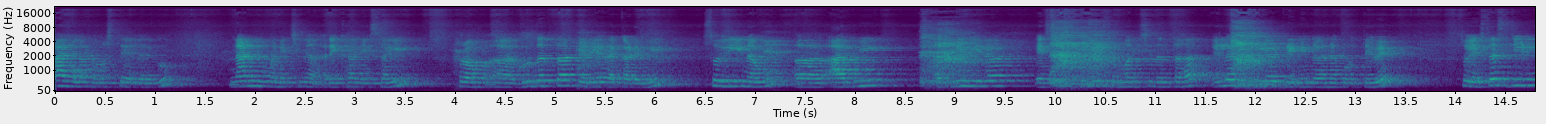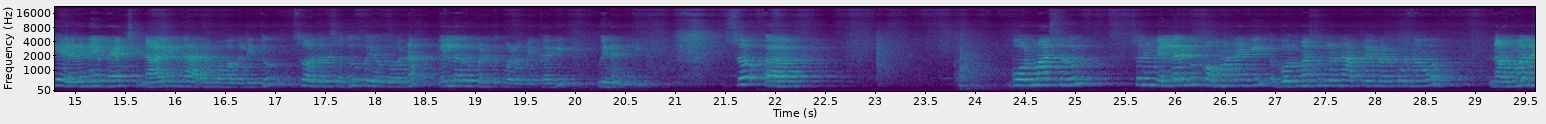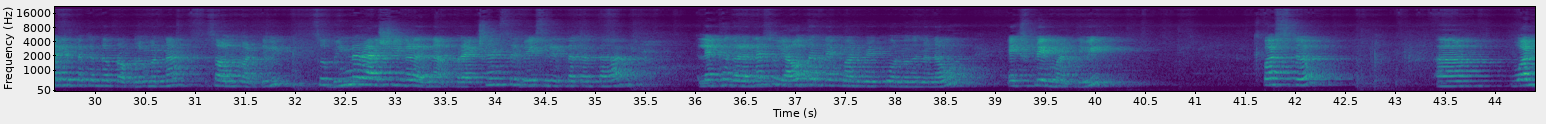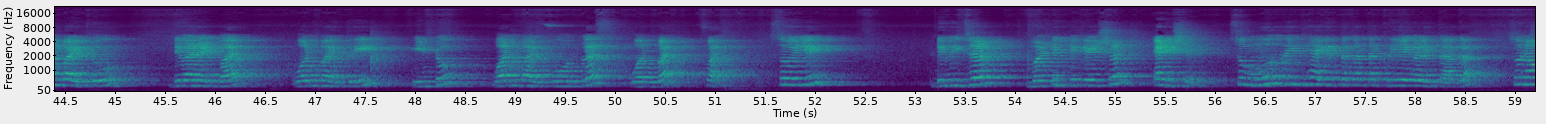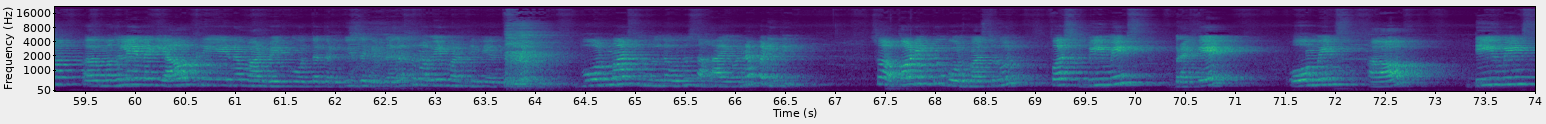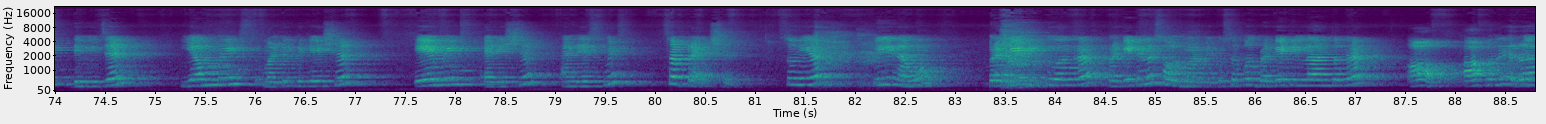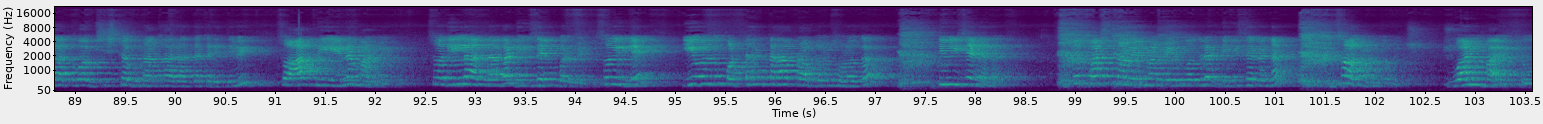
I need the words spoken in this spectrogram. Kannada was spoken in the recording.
ಹಾಯ್ ಹಲೋ ನಮಸ್ತೆ ಎಲ್ಲರಿಗೂ. ನಾನು ನಿಮ್ಮ ನೆಚ್ಚಿನ Rekha Desai from Gurudatta career academy. So ಇಲ್ಲಿ ನಾವು ಆರ್ಮಿ ಅಗ್ನಿವೀರ ಎಸ್ ಎಸ್ ಡಿಗೆ ಸಂಬಂಧಿಸಿದಂತಹ ಎಲ್ಲ ರೀತಿಯ ಟ್ರೈನಿಂಗ್ಗಳನ್ನು ಕೊಡುತ್ತೇವೆ. ಸೊ ಎಸ್ ಎಸ್ ಜಿ ಡಿಯ ಎರಡನೇ ಬ್ಯಾಚ್ ನಾಳೆಯಿಂದ ಆರಂಭವಾಗಲಿದ್ದು ಸೊ ಅದರ ಸದುಪಯೋಗವನ್ನು ಎಲ್ಲರೂ ಪಡೆದುಕೊಳ್ಳಬೇಕಾಗಿ ವಿನಂತಿ. ಸೊ ಬೋರ್ಮಾಸ್ ರೂಲ್ ಸೊ ನಿಮ್ಗೆಲ್ಲರಿಗೂ ಕಾಮನ್ ಆಗಿ ಬೋರ್ಮಾಸ್ ರೂಲನ್ನು ಅಪ್ಲೈ ಮಾಡ್ಕೊಂಡು ನಾವು ನಾರ್ಮಲ್ ಆಗಿರ್ತಕ್ಕಂಥ ಪ್ರಾಬ್ಲಮನ್ನು ಸಾಲ್ವ್ ಮಾಡ್ತೀವಿ. ಸೊ ಭಿನ್ನ ರಾಶಿಗಳನ್ನ ಫ್ರಾಕ್ಷನ್ಸ್ ಬೇಸ್ ಇರ್ತಕ್ಕಂತಹ ಲೆಕ್ಕಗಳನ್ನು ಸೊ ಯಾವ ಥರನಾಗಿ ಮಾಡಬೇಕು ಅನ್ನೋದನ್ನ ನಾವು ಎಕ್ಸ್ಪ್ಲೇನ್ ಮಾಡ್ತೀವಿ. First one by two divided by one by three into one by four plus one by five so ಇಲ್ಲಿ ಡಿವಿಜನ್ ಮಲ್ಟಿಪ್ಲಿಕೇಶನ್ ಎಡಿಷನ್ ಸೊ ಮೂರು ರೀತಿಯಾಗಿರ್ತಕ್ಕಂಥ ಕ್ರಿಯೆಗಳಿದ್ದಾಗ ಸೊ ನಾವು ಮೊದಲನೇದಾಗಿ ಯಾವ ಕ್ರಿಯೆಯನ್ನ ಮಾಡಬೇಕು ಅಂತ ಕನ್ಫ್ಯೂಸನ್ ಇದ್ದಾಗ ಸೊ ನಾವೇನು ಮಾಡ್ತೀವಿ ಅಂತಂದ್ರೆ ರೂಲ್ ರೂಲ್ನ ಒಂದು ಸಹಾಯವನ್ನ ಪಡಿತೀವಿ. So according to BODMAS rule first B means bracket O means of D means division M means multiplication A means addition and S means subtraction so here ಇಲ್ಲಿ ನಾವು ಬ್ರಕೆಟ್ ಇತ್ತು ಅಂದ್ರೆ ಬ್ರಕೆಟ್ ಅನ್ನ ಸಾಲ್ವ್ ಮಾಡಬೇಕು. ಸಪೋಸ್ ಬ್ರಕೆಟ್ ಇಲ್ಲ ಅಂತಂದ್ರೆ ಆಫ್ ಆಫ್ ಅಂದ್ರೆ ರ ಅಥವಾ ವಿಶಿಷ್ಟ ಗುಣಾಕಾರ ಅಂತ ಕರಿತೀವಿ. ಸೊ ಆ ಕ್ರಿಯೆಯನ್ನ ಮಾಡಬೇಕು. ಸೊ ಅದಿಲ್ಲ ಅಂದಾಗ ಡಿವಿಷನ್ ಬರಬೇಕು. ಸೊ ಇಲ್ಲಿ ಈ ಒಂದು ಕೊಟ್ಟಂತಹ ಪ್ರಾಬ್ಲಮ್ಸ್ ಒಳಗ ಡಿವಿಷನ್ ಅದ. ಸೊ ಫಸ್ಟ್ ನಾವೇನ್ ಮಾಡಬೇಕು ಅಂದ್ರೆ ಡಿವಿಷನ್ ಅನ್ನ ಸಾಲ್ವ್ ಮಾಡ್ಕೋಬೇಕು. One by two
